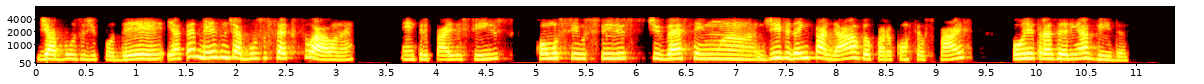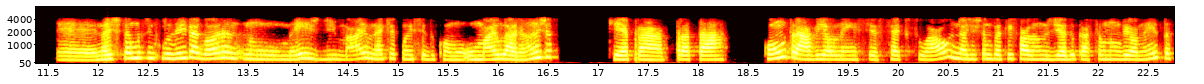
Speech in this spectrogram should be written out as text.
de abuso de poder e até mesmo de abuso sexual, né, entre pais e filhos, como se os filhos tivessem uma dívida impagável para com seus pais por lhe trazerem a vida. É, nós estamos, inclusive, agora no mês de maio, né, que é conhecido como o Maio Laranja, que é para tratar contra a violência sexual, e nós estamos aqui falando de educação não violenta,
